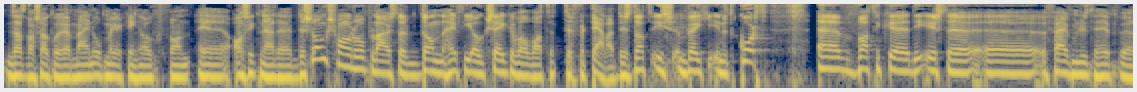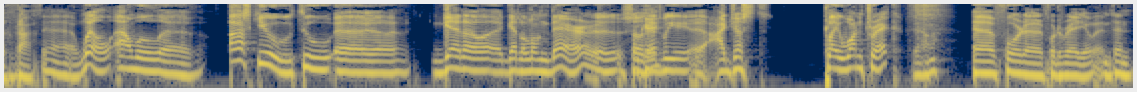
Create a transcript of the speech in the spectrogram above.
dat was ook mijn opmerking ook van... Eh, als ik naar de, de songs van Rob luister... dan heeft hij ook zeker wel wat te vertellen. Dus dat is een beetje in het kort... Uh, wat ik uh, de eerste uh, vijf minuten heb gevraagd. well, I will ask you to get, a, get along there... so okay. that we... I just play one track... Yeah. for, the, for the radio. And then,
